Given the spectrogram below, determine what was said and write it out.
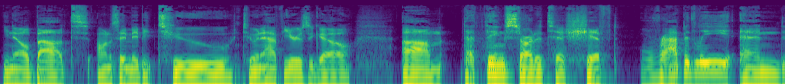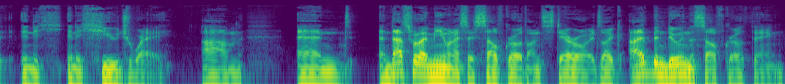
You know, about I want to say maybe two two and a half years ago, um, that things started to shift rapidly and in a, in a huge way. Um, and and that's what I mean when I say self growth on steroids. Like I've been doing the self growth thing,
